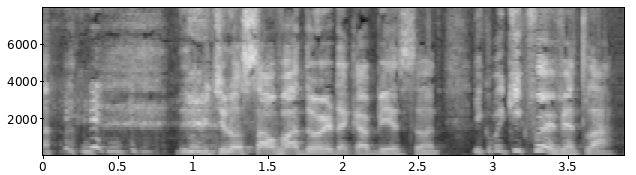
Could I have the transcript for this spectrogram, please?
me tirou Salvador da cabeça ontem. E como é que foi o evento lá?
